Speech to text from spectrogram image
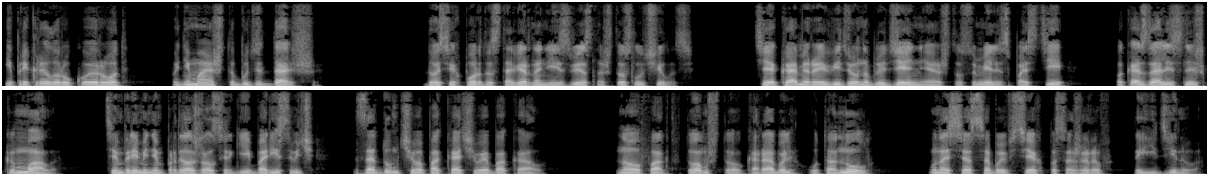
и прикрыла рукой рот, понимая, что будет дальше. До сих пор достоверно неизвестно, что случилось. Те камеры видеонаблюдения, что сумели спасти, показали слишком мало. Тем временем продолжал Сергей Борисович, задумчиво покачивая бокал. Но факт в том, что корабль утонул, унося с собой всех пассажиров до единого.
